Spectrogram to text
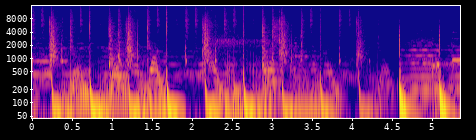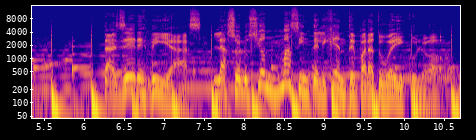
Talleres Díaz, la solución más inteligente para tu vehículo.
